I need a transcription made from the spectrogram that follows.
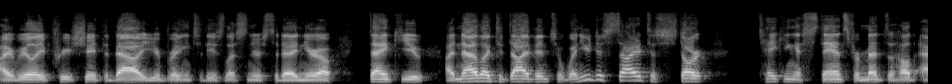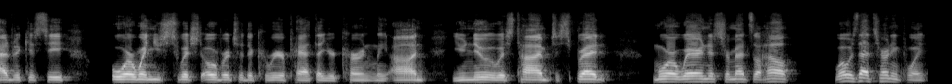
I really appreciate the value you're bringing to these listeners today, Nero. Thank you. I'd now like to dive into when you decided to start taking a stance for mental health advocacy or when you switched over to the career path that you're currently on, you knew it was time to spread more awareness for mental health. What was that turning point?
